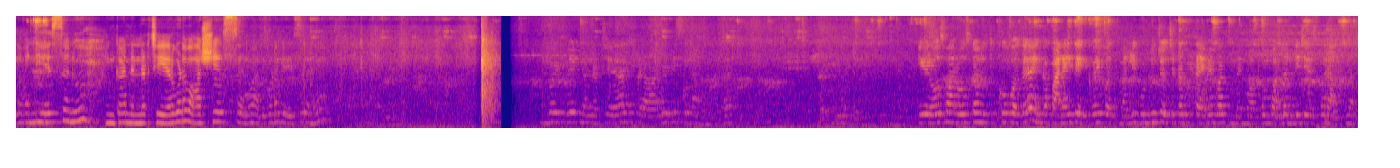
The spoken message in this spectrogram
బట్టలు అవన్నీ వేసాను ఇంకా నిన్నటి చీర కూడా వాష్ చేసాను అది కూడా వేసాను. ఏ రోజు ఆ రోజు కానీ ఉతుక్కోపోతే ఇంకా పని అయితే ఎక్కువైపోతుంది. మళ్ళీ గుడి నుంచి వచ్చేటప్పుడు టైం అయిపోతుంది. మొత్తం పనులు అన్నీ చేసుకొని వెళ్తున్నాను.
